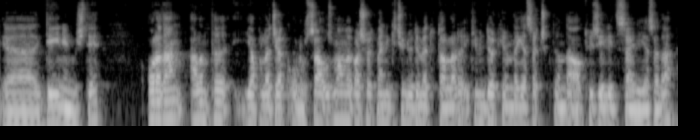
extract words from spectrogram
e, değinilmişti. Oradan alıntı yapılacak olursa uzman ve baş öğretmenlik için ödeme tutarları 2004 yılında yasa çıktığında 657 sayılı yasada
